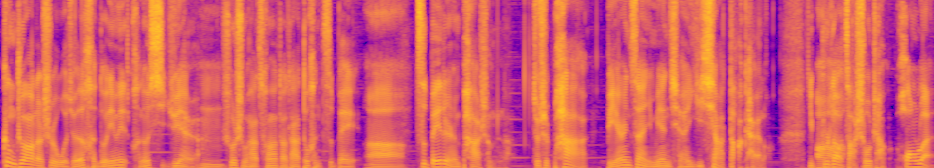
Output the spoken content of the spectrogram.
更重要的是，我觉得很多因为很多喜剧演员，嗯说实话从小到大都很自卑。啊自卑的人怕什么呢？就是怕别人在你面前一下打开了，你不知道啊咋收场，慌乱，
